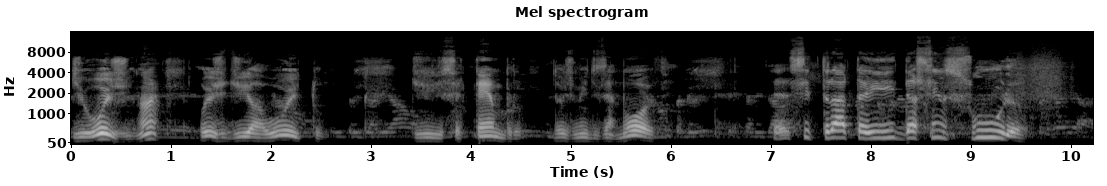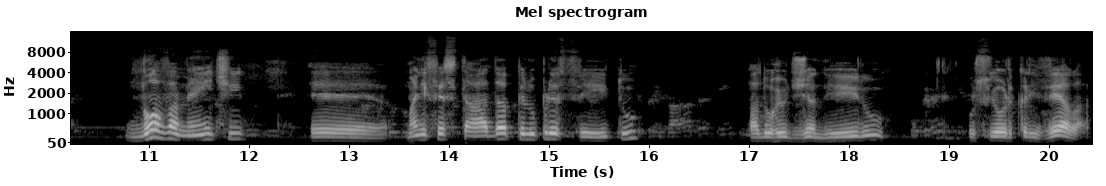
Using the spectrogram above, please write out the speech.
de hoje, né? Hoje, dia 8 de setembro de 2019, é, se trata aí da censura novamente é, manifestada pelo prefeito lá do Rio de Janeiro, o senhor Crivella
